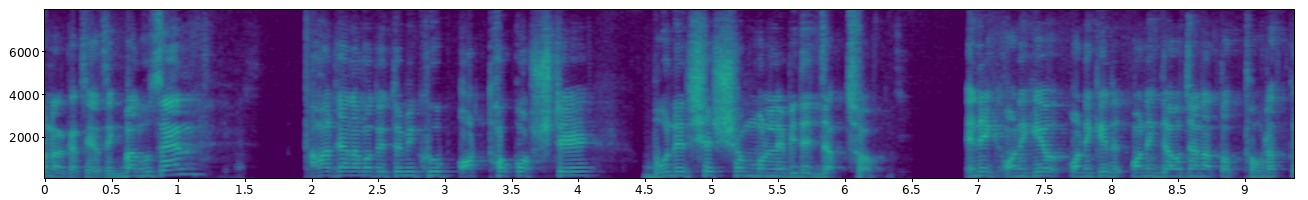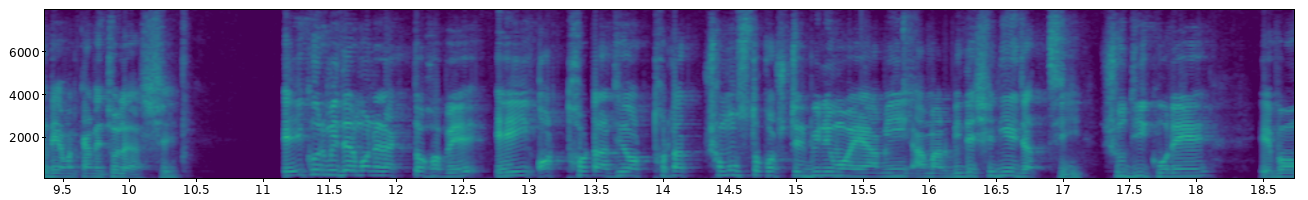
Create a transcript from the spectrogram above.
ওনার কাছে আছে। ইকবাল হোসেন, আমার জানা মতে তুমি খুব অর্থ কষ্টে বোনের শেষ সম্বলনে বিদেশ যাচ্ছ। এনে অনেকে, অনেকের, অনেক যাওয়া জানা তথ্য হঠাৎ করে আমার কানে চলে আসছে এই কর্মীদের মনে রাখতে হবে, এই অর্থটা, যে অর্থটা সমস্ত কষ্টের বিনিময়ে আমি আমার বিদেশে নিয়ে যাচ্ছি, সুধি করে এবং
